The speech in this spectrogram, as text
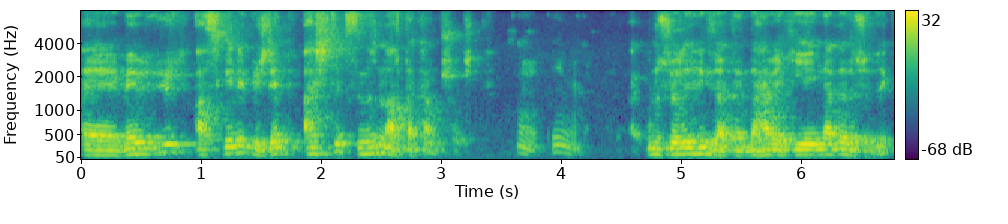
e, mevcut askeri ücret açlık sınırının altta kalmış olacak. evet değil mi? Bunu söyledik zaten. Daha belki yayınlarda da söyledik.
